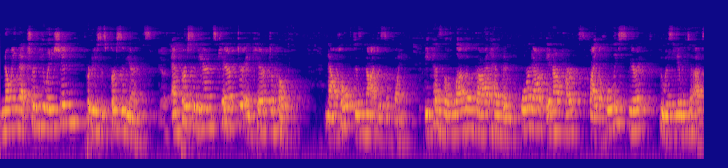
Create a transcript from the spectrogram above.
knowing that tribulation produces perseverance, Yes. and perseverance, character, and character, hope. Now, hope does not disappoint, because the love of God has been poured out in our hearts by the Holy Spirit who was given to us.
